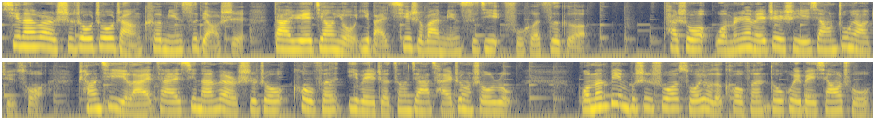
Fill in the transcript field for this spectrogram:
西南威尔士州州长科明斯表示，大约将有一百七十万名司机符合资格。他说：“我们认为这是一项重要举措。长期以来，在西南威尔士州扣分意味着增加财政收入。我们并不是说所有的扣分都会被消除，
